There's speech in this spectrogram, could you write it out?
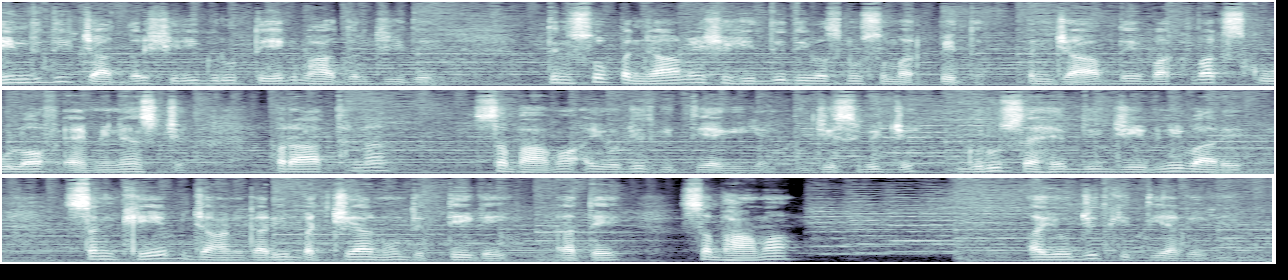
ਹਿੰਦ ਦੀ ਚਾਦਰ ਸ੍ਰੀ ਗੁਰੂ ਤੇਗ ਬਹਾਦਰ ਜੀ ਦੇ 350ਵੇਂ ਸ਼ਹੀਦੀ ਦਿਵਸ ਨੂੰ ਸਮਰਪਿਤ ਪੰਜਾਬ ਦੇ ਵੱਖ-ਵੱਖ ਸਕੂਲ ਆਫ ਐਮੀਨੈਂਸ 'ਚ ਪ੍ਰਾਰਥਨਾ ਸਭਾਵਾਂ ਆਯੋਜਿਤ ਕੀਤੀਆਂ ਗਈਆਂ, ਜਿਸ ਵਿੱਚ ਗੁਰੂ ਸਾਹਿਬ ਦੀ ਜੀਵਨੀ ਬਾਰੇ ਸੰਖੇਪ ਜਾਣਕਾਰੀ ਬੱਚਿਆਂ ਨੂੰ ਦਿੱਤੀ ਗਈ ਅਤੇ ਸਭਾਵਾਂ ਆਯੋਜਿਤ ਕੀਤੀਆਂ ਗਈਆਂ।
